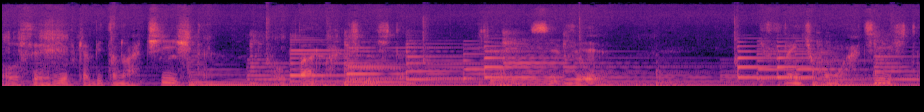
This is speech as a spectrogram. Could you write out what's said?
ou o ser vivo que habita no artista, ou para o artista, que se vê de frente com o artista,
